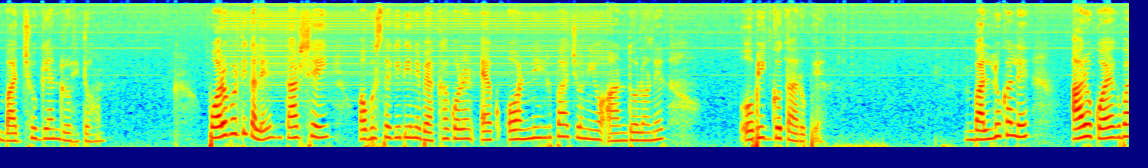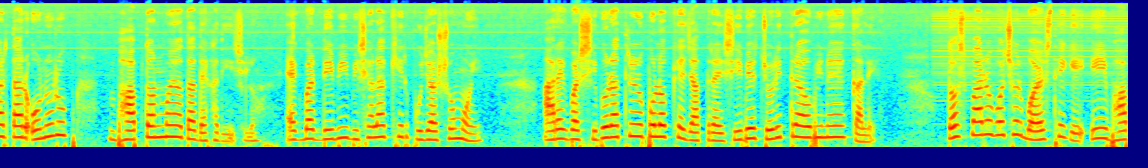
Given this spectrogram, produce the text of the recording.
বাহ্যজ্ঞান রহিত হন। পরবর্তীকালে তার সেই অবস্থাকে তিনি ব্যাখ্যা করেন এক অনির্বাচনীয় আন্দোলনের অভিজ্ঞতারূপে বাল্যকালে আরও কয়েকবার তার অনুরূপ ভাবতন্ময়তা দেখা দিয়েছিল। একবার দেবী বিশালাক্ষীর পূজার সময় আরেকবার শিবরাত্রির উপলক্ষে যাত্রায় শিবের চরিত্রা অভিনয়ের কালে। দশ বারো বছর বয়স থেকে এই ভাব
